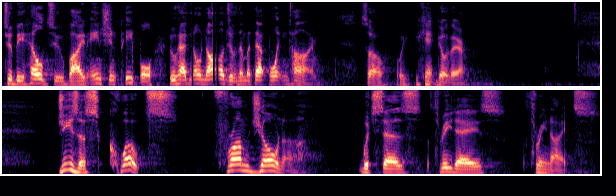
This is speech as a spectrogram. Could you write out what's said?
to be held to by an ancient people who had no knowledge of them at that point in time. So we, we can't go there. Jesus quotes from Jonah, which says three days, three nights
